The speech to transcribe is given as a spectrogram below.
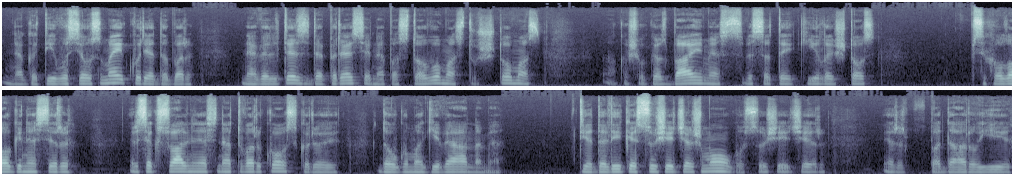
negatyvus jausmai, kurie dabar neviltis, depresija, nepastovumas, tuštumas, kažkokios baimės, visa tai kyla iš tos psichologinės ir, ir seksualinės netvarkos, kurioje daugumą gyvename. Tie dalykai sužeidžia žmogų, sužeidžia ir, ir padaro jį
